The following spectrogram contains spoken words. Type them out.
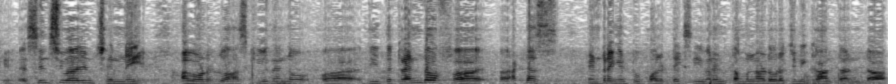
Okay. Uh, Since you are in Chennai, I wanted to ask you then, no, uh, the, the trend of uh, actors entering into politics, even in Tamil Nadu, Rajinikanth and uh,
